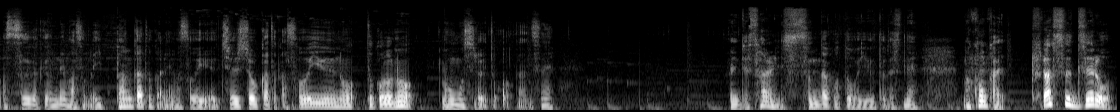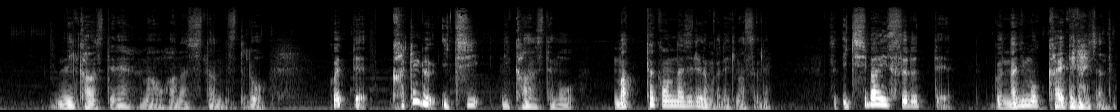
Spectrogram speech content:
ま、数学のね、まあ、その一般化とかね、まあ、そういう抽象化とかそういうのところの、ま、面白いところなんですね。でさらに進んだことを言うとですね、まあ、今回プラス0に関してね、まあ、お話ししたんですけどこうやってかける1に関しても全く同じ理論ができますよね。1倍するってこれ何も変えてないじゃんと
